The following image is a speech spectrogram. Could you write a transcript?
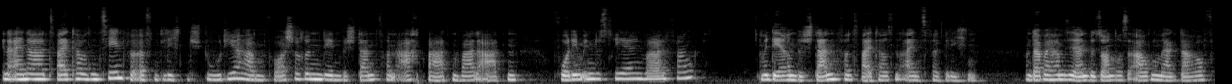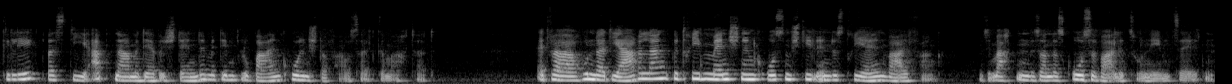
In einer 2010 veröffentlichten Studie haben Forscherinnen den Bestand von acht Bartenwalarten vor dem industriellen Walfang mit deren Bestand von 2001 verglichen. Und dabei haben sie ein besonderes Augenmerk darauf gelegt, was die Abnahme der Bestände mit dem globalen Kohlenstoffhaushalt gemacht hat. Etwa 100 Jahre lang betrieben Menschen in großem Stil industriellen Walfang. Und sie machten besonders große Wale zunehmend selten.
